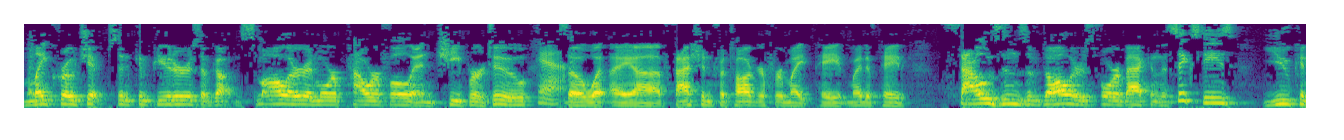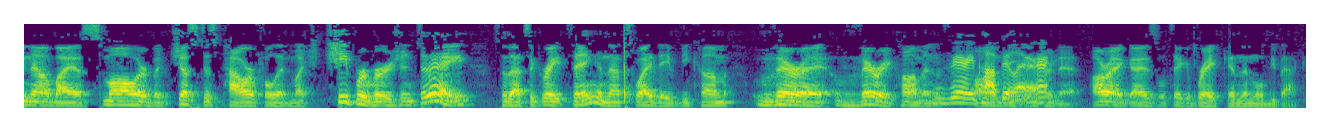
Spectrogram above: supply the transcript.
Microchips in computers have gotten smaller and more powerful and cheaper too. Yeah. So what a uh, fashion photographer might pay, might have paid thousands of dollars for back in the 60s, you can now buy a smaller but just as powerful and much cheaper version today. So that's a great thing, and that's why they've become very, very common. Very popular. On the internet. All right, guys, we'll take a break and then we'll be back.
